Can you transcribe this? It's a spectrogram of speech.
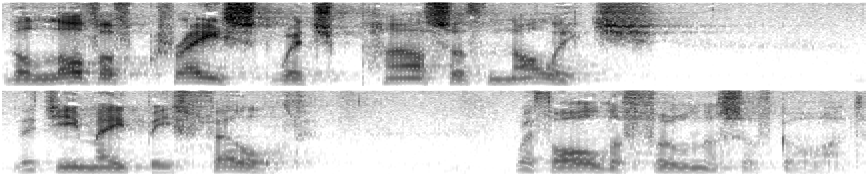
the love of Christ which passeth knowledge, that ye might be filled with all the fullness of God.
